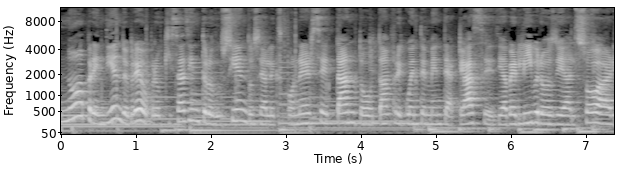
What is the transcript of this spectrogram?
no aprendiendo hebreo, pero quizás introduciéndose al exponerse tanto o tan frecuentemente a clases y a ver libros y al Zohar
